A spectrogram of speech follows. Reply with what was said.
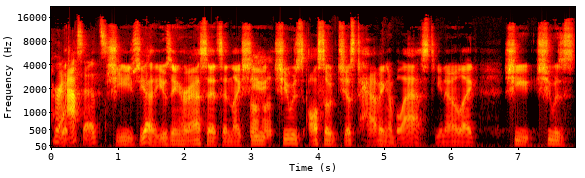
her what- assets. she's yeah using her assets and like she Mhm. she was also just having a blast you know like she she was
